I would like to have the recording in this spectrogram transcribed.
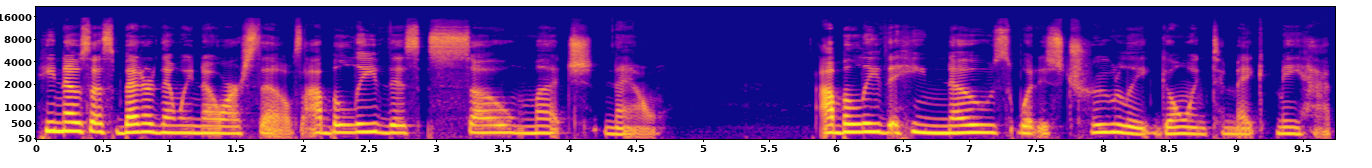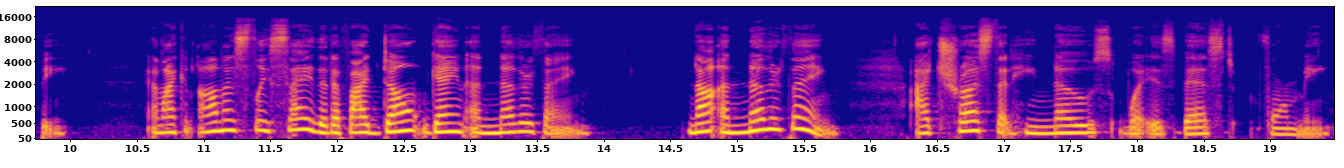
He knows us better than we know ourselves. I believe this so much now. I believe that He knows what is truly going to make me happy. And I can honestly say that if I don't gain another thing, not another thing, I trust that He knows what is best for me.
